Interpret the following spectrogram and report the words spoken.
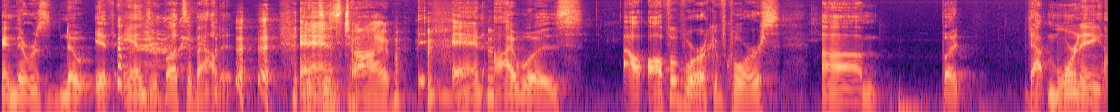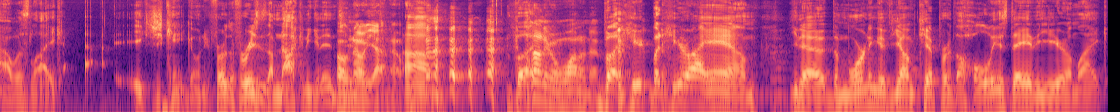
And there was no if, ands, or buts about it. it's And- his time. and I was off of work, of course. Um, but that morning, I was like, it just can't go any further for reasons I'm not going to get into. Oh, no, yeah, no. But I don't even want to know. but here, but here I am. You know, the morning of Yom Kippur, the holiest day of the year. I'm like,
